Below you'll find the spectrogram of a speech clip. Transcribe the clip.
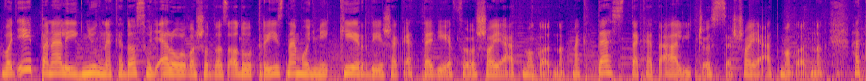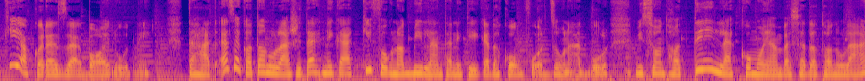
Vagy éppen elég nyug neked az, hogy elolvasod az adott részt, nem, hogy még kérdéseket tegyél föl saját magadnak, meg teszteket állíts össze saját magadnak. Hát ki akar ezzel bajlódni? Tehát ez ezek a tanulási technikák ki fognak billenteni téged a komfortzónádból. Viszont ha tényleg komolyan veszed a tanulást,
